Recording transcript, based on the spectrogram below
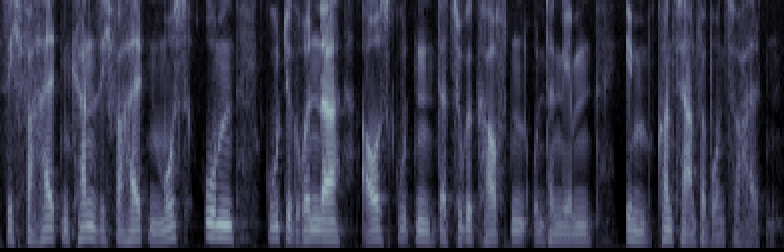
sich verhalten kann, sich verhalten muss, um gute Gründer aus guten dazugekauften Unternehmen im Konzernverbund zu halten.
